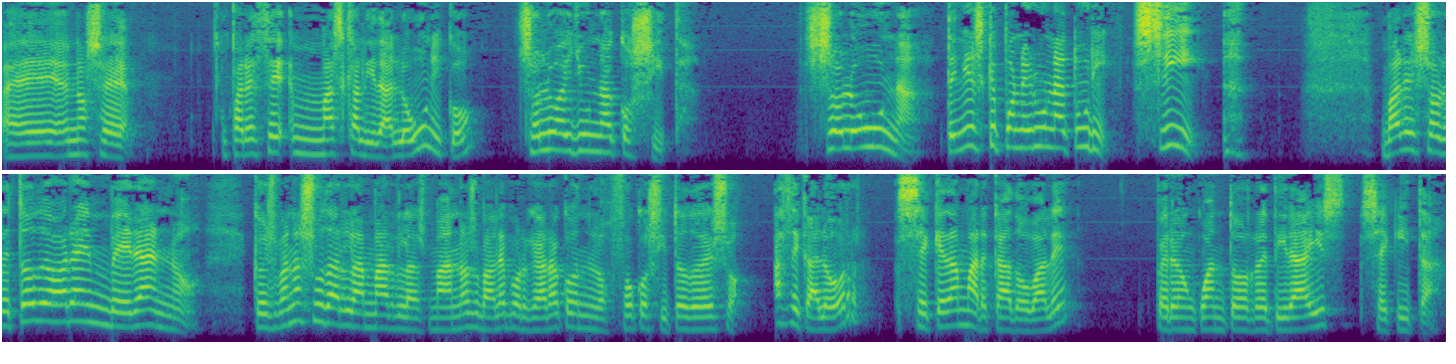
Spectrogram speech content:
Eh, no sé, parece más calidad. Lo único, solo hay una cosita. Solo una. ¿Tenías que poner una Turi? Sí. ¿Vale? Sobre todo ahora en verano, que os van a sudar la mar las manos, ¿vale? Porque ahora con los focos y todo eso hace calor, se queda marcado, ¿vale? pero en cuanto retiráis se quita,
